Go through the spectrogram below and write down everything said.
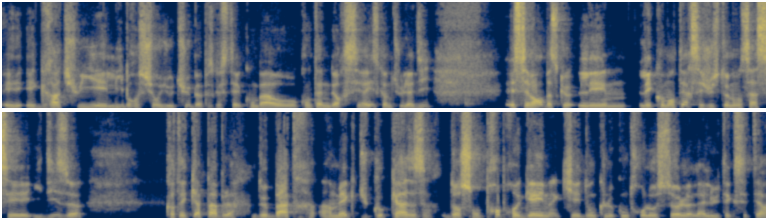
est, gratuit et libre sur YouTube, parce que c'était le combat au Contender Series, comme tu l'as dit. Et c'est marrant parce que les, les commentaires, c'est justement ça. C'est ils disent quand tu es capable de battre un mec du Caucase dans son propre game, qui est donc le contrôle au sol, la lutte, etc.,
